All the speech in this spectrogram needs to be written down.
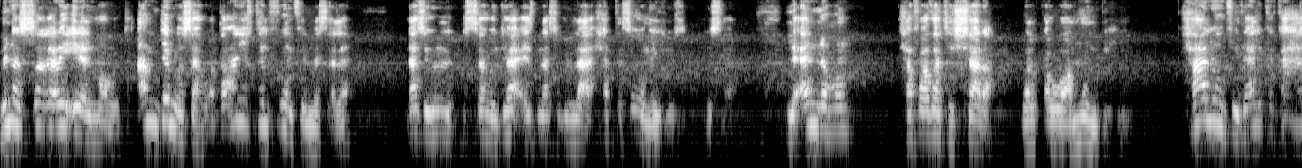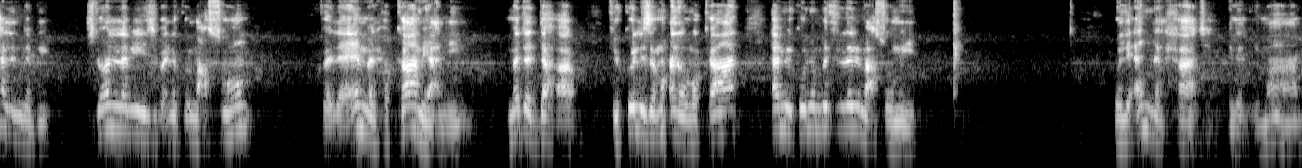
من الصغر إلى الموت عمدا وسهوا. طبعا يختلفون في المسألة. ناس يقولون السهو جائز ناس يقولون لا حتى سهو ما يجوز. لأنهم حفظة الشرع والقوامون به. حالهم في ذلك كحال النبي. شلون النبي يجب أن يكون معصوم؟ فالأئمة الحكام يعني مدى الدهر في كل زمان ومكان هم يكونون مثل النبي معصومين. ولأن الحاجة إلى الإمام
